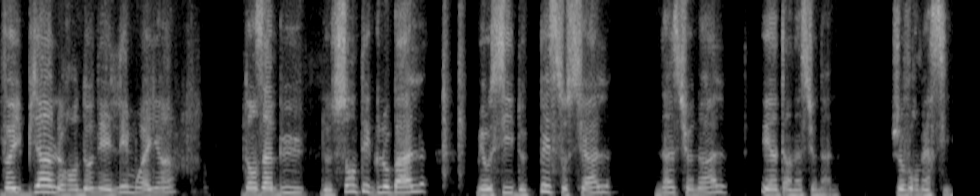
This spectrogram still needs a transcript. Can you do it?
veuillent bien leur en donner les moyens dans un but de santé globale, mais aussi de paix sociale, nationale et internationale. Je vous remercie.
